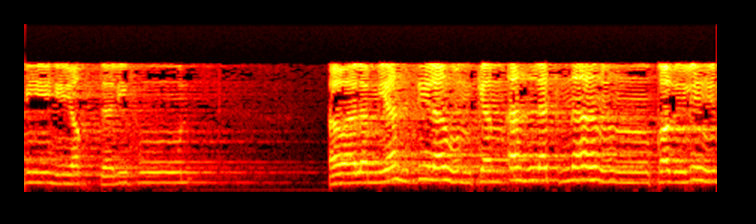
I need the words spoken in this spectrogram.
فيه يختلفون. أولم يهد لهم كم أهلكنا من قبلهم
